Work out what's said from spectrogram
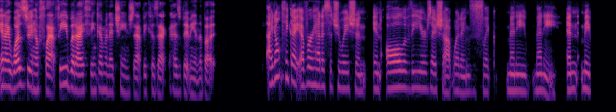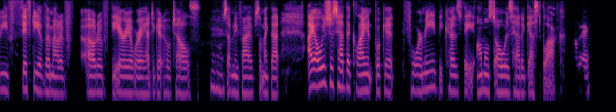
and i was doing a flat fee but i think i'm going to change that because that has bit me in the butt. I don't think i ever had a situation in all of the years i shot weddings it's like many many and maybe 50 of them out of out of the area where i had to get hotels mm-hmm. 75 something like that. I always just had the client book it for me because they almost always had a guest block. Okay.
